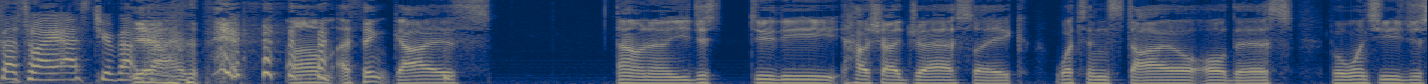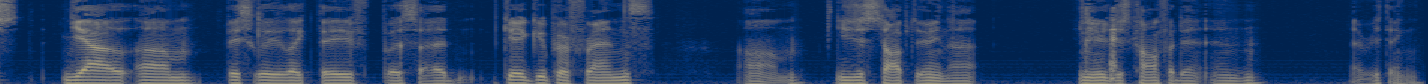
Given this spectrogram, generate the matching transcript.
That's why I asked you about yeah. guys. um, I think guys, I don't know, you just do the how should I dress, like what's in style, all this. But once you just, yeah, um, basically, like they've both said, get a group of friends, um, you just stop doing that. And you're just confident in everything.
